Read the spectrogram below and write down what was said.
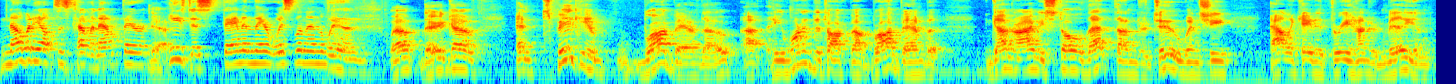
Nobody else is coming out there. Yeah. He's just standing there whistling in the wind. Well, there you go. And speaking of broadband, though, uh, he wanted to talk about broadband, but Governor Ivey stole that thunder too when she allocated 300 million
